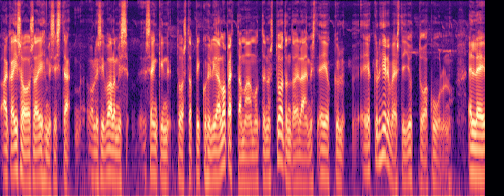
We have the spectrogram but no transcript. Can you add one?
aika iso osa ihmisistä olisi valmis senkin tuosta pikkuhiljaa lopettamaan, mutta noista tuotantoeläimistä ei ole kyllä, ei ole kyllä hirveästi juttua kuulunut, ellei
